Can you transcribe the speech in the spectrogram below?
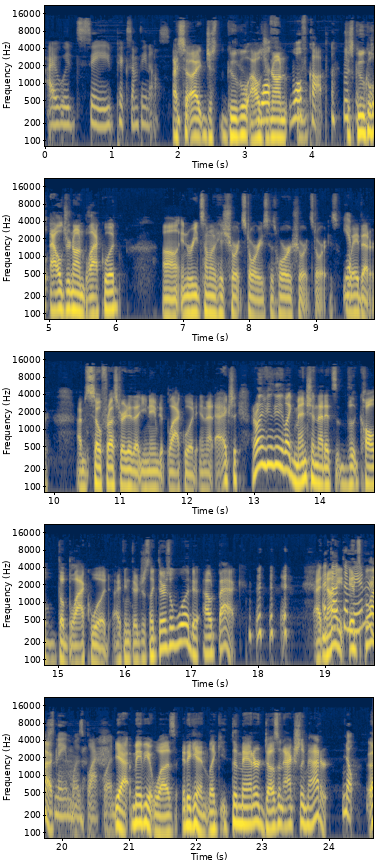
I would say pick something else. I so I just Google Wolf, Algernon Wolf Cop. just Google Algernon Blackwood uh, and read some of his short stories, his horror short stories. Yep. Way better. I'm so frustrated that you named it Blackwood and that actually I don't even think they like mention that it's the, called the Blackwood. I think they're just like there's a wood out back. At I night thought the it's manor's black. name was Blackwood. Yeah, maybe it was. And again, like the manor doesn't actually matter. No, no,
